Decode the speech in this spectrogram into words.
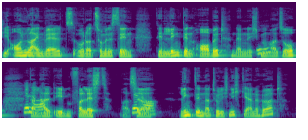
die Online-Welt oder zumindest den den LinkedIn-Orbit, nenne ich mhm. mal so, genau. dann halt eben verlässt, was ja genau. LinkedIn natürlich nicht gerne hört.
